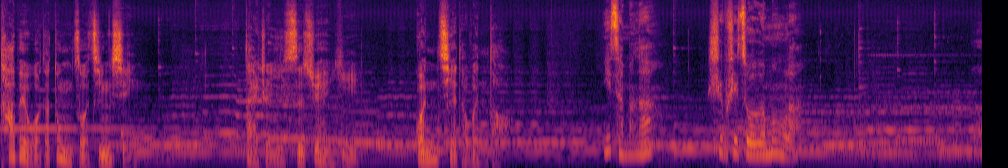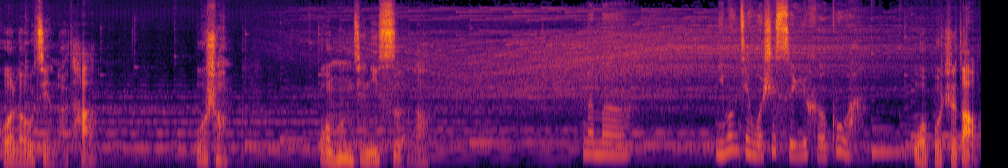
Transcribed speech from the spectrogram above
她被我的动作惊醒，带着一丝倦意，关切地问道：“你怎么了？”是不是做噩梦了？我搂紧了他。无双，我梦见你死了。那么，你梦见我是死于何故啊？我不知道。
